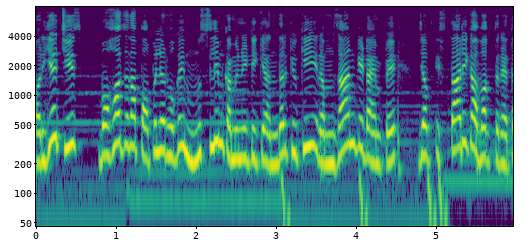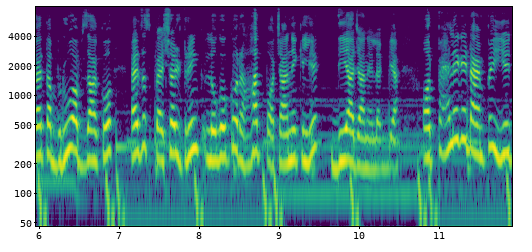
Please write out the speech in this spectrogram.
और ये चीज़ बहुत ज़्यादा पॉपुलर हो गई मुस्लिम कम्युनिटी के अंदर क्योंकि रमज़ान के टाइम पे जब इफ्तारी का वक्त रहता है तब रू अफ़ज़ा को एज अ स्पेशल ड्रिंक लोगों को राहत पहुँचाने के लिए दिया जाने लग गया। और पहले के टाइम पे ये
